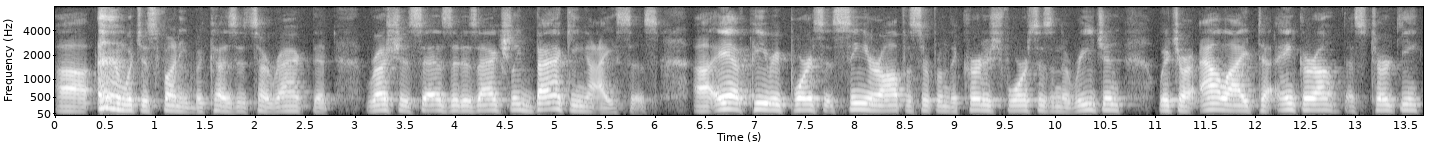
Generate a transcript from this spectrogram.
Uh, which is funny because it's Iraq that Russia says it is actually backing ISIS. Uh, AFP reports that senior officer from the Kurdish forces in the region, which are allied to Ankara, that's Turkey,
